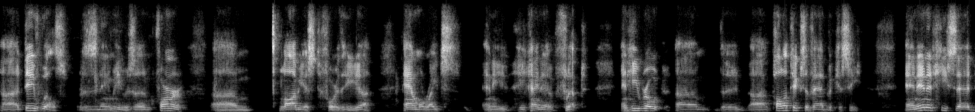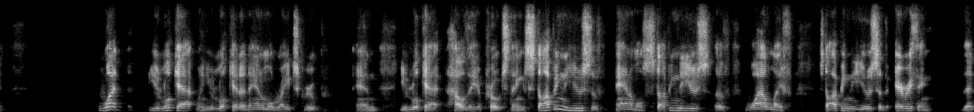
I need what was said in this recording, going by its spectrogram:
Uh, Dave Wills was his name. He was a former um, lobbyist for the uh, animal rights, and he he kind of flipped, and he wrote um, the uh, Politics of Advocacy, and in it he said what you look at when you look at an animal rights group and you look at how they approach things, stopping the use of animals, stopping the use of wildlife, stopping the use of everything that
